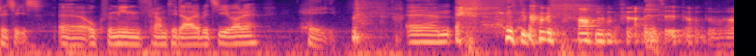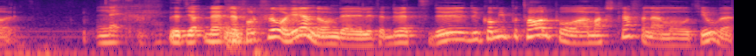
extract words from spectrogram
precis. Eh, och för min framtida arbetsgivare, hej. Um... du kommer inte ha någon framtid om de hör det. Nej. Vet, jag, när, när, folk frågar ju ändå om dig lite. Du vet, du, du kom ju på tal på matchträffen där mot Juve.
